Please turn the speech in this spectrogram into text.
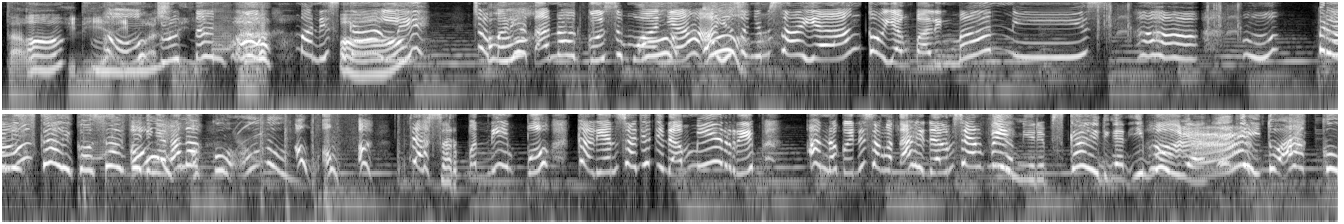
tahu Oh. dia ibu aslinya. Oh, manis sekali. Coba lihat anakku semuanya. Ayo senyum sayang. Kau yang paling manis. Berani sekali kau selfie dengan anakku. Mm. Oh, oh, oh, dasar penipu. Kalian saja tidak mirip. Anakku ini sangat ahli dalam selfie. Dia mirip sekali dengan ibunya, yaitu aku.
